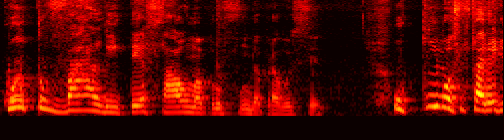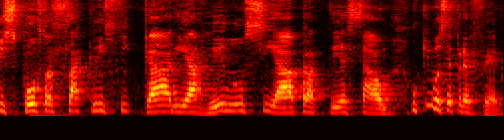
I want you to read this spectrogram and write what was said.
quanto vale ter essa alma profunda para você? O que você estaria disposto a sacrificar e a renunciar para ter essa alma? O que você prefere?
